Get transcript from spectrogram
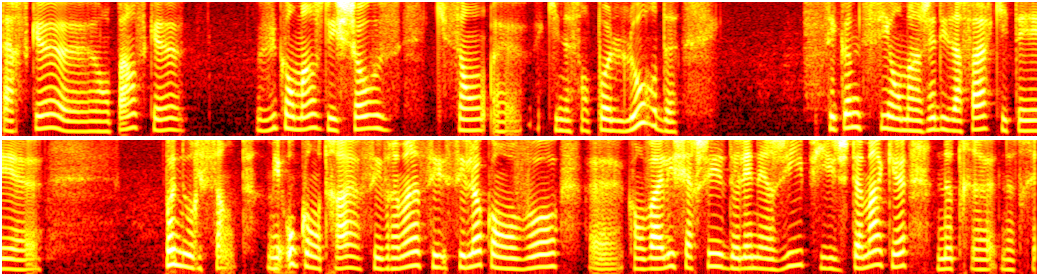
parce que on pense que vu qu'on mange des choses qui sont qui ne sont pas lourdes, c'est comme si on mangeait des affaires qui étaient euh, pas nourrissantes. Mais au contraire, c'est vraiment c'est là qu'on va euh, qu'on va aller chercher de l'énergie, puis justement que notre euh, notre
